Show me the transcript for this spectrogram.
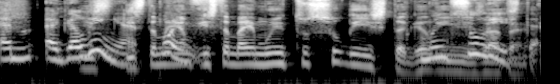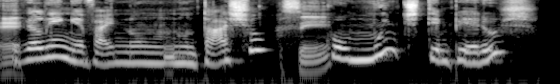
A, a galinha. Isso, isso também é, isso também é muito sulista, galinha. muito sulista. exata. A É. galinha vai num, num tacho Sim. com muitos temperos,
